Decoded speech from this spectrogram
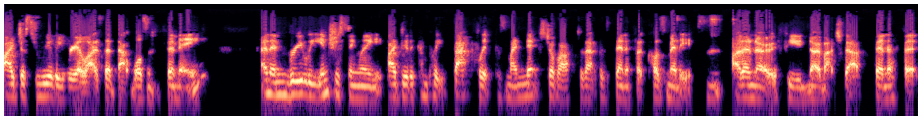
I just really realized that that wasn't for me. And then, really interestingly, I did a complete backflip because my next job after that was Benefit Cosmetics. And I don't know if you know much about Benefit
